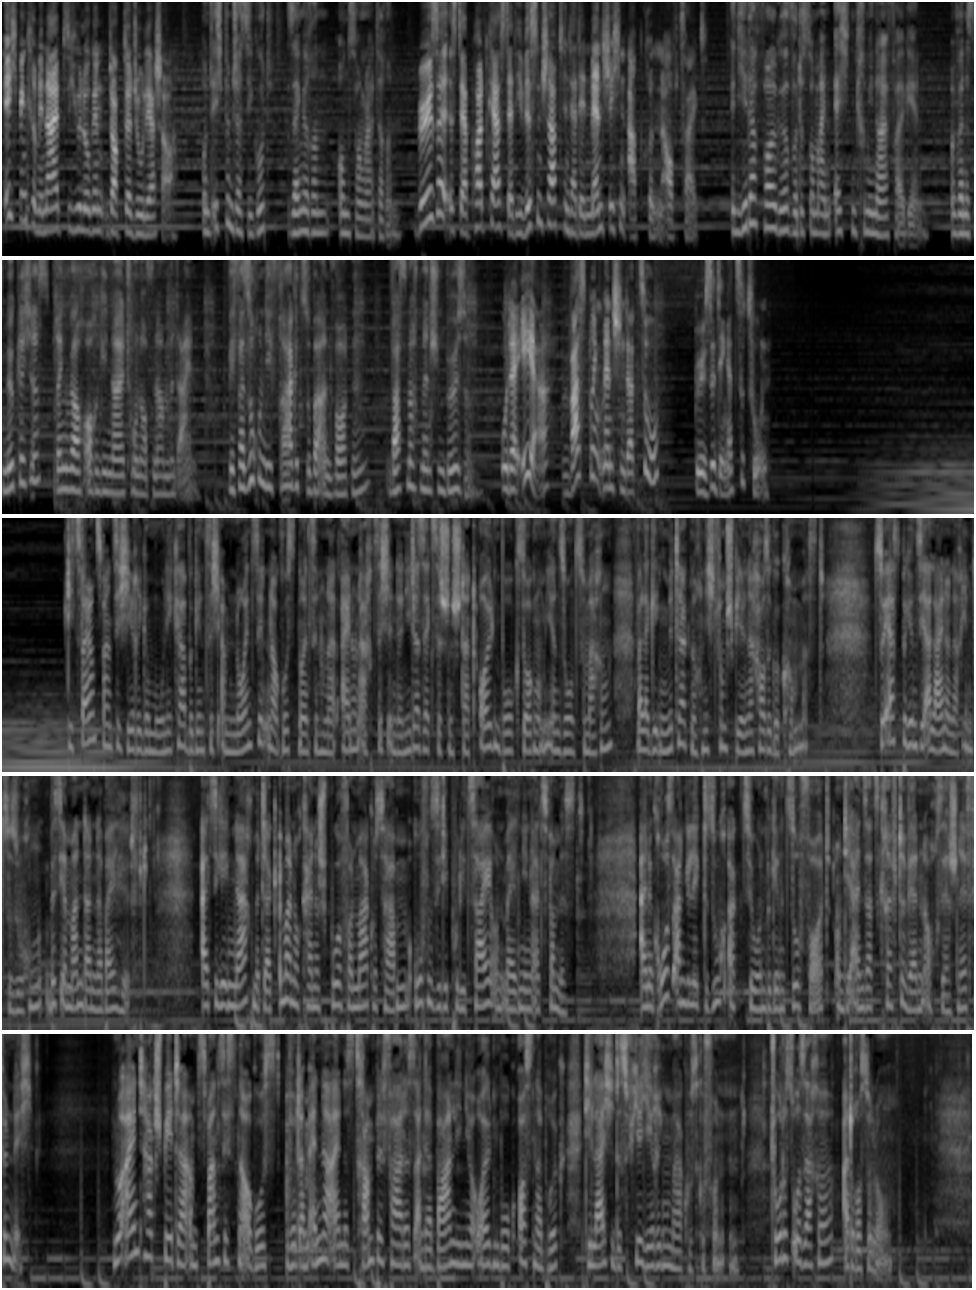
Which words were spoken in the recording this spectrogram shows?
Ich bin Kriminalpsychologin Dr. Julia Schauer. Und ich bin Jessie Good, Sängerin und Songwriterin. Böse ist der Podcast, der die Wissenschaft hinter den menschlichen Abgründen aufzeigt. In jeder Folge wird es um einen echten Kriminalfall gehen. Und wenn es möglich ist, bringen wir auch Originaltonaufnahmen mit ein. Wir versuchen die Frage zu beantworten, was macht Menschen böse? Oder eher, was bringt Menschen dazu, böse Dinge zu tun? Die 22-jährige Monika beginnt sich am 19. August 1981 in der niedersächsischen Stadt Oldenburg Sorgen um ihren Sohn zu machen, weil er gegen Mittag noch nicht vom Spiel nach Hause gekommen ist. Zuerst beginnt sie alleine nach ihm zu suchen, bis ihr Mann dann dabei hilft. Als sie gegen Nachmittag immer noch keine Spur von Markus haben, rufen sie die Polizei und melden ihn als vermisst. Eine groß angelegte Suchaktion beginnt sofort und die Einsatzkräfte werden auch sehr schnell fündig. Nur einen Tag später, am 20. August, wird am Ende eines Trampelpfades an der Bahnlinie Oldenburg-Osnabrück die Leiche des vierjährigen Markus gefunden. Todesursache Erdrosselung.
